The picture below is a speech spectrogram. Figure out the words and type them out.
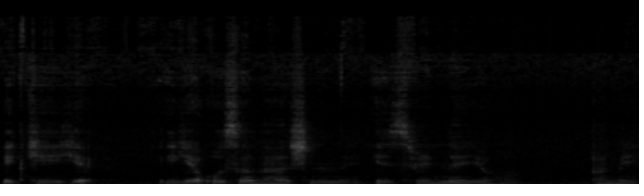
який є, узалежнений, і звільни його. Амінь.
